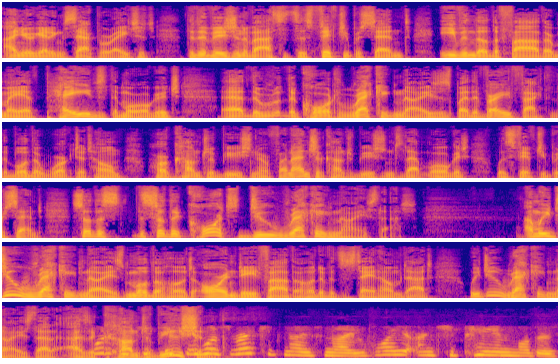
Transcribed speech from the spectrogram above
and you're getting separated, the division of assets is fifty percent, even though the father may have paid the mortgage. Uh, the the court recognises by the very fact that the mother worked at home, her contribution, her financial contribution to that mortgage was 50%. So the, so the courts do recognise that. And we do recognise motherhood, or indeed fatherhood, if it's a stay-at-home dad. We do recognise that as a But if it- contribution. If it was recognised, Niall, why aren't you paying mothers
